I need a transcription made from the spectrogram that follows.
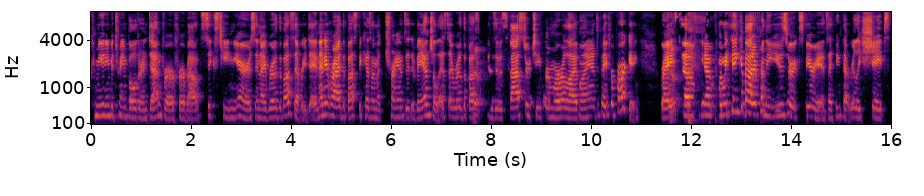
commuting between Boulder and Denver for about 16 years, and I rode the bus every day. And I didn't ride the bus because I'm a transit evangelist. I rode the bus yep. because it was faster, cheaper, more reliable, and I had to pay for parking. Right. Yep. So, you know, when we think about it from the user experience, I think that really shapes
